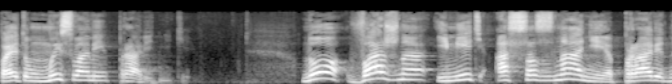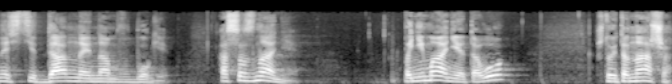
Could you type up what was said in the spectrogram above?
Поэтому мы с вами праведники. Но важно иметь осознание праведности, данной нам в Боге. Осознание. Понимание того, что это наше.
